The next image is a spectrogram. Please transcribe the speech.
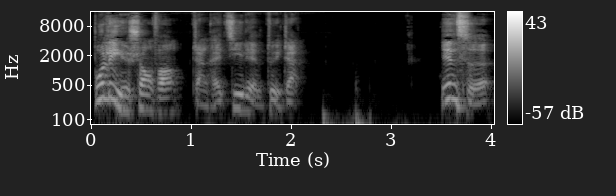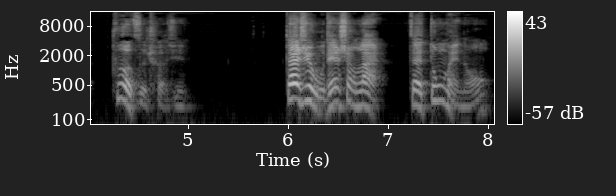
不利于双方展开激烈的对战，因此各自撤军。但是武田胜赖在东美浓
